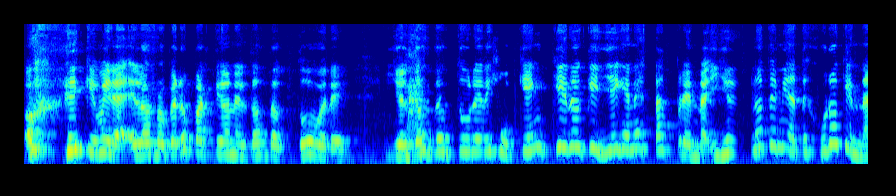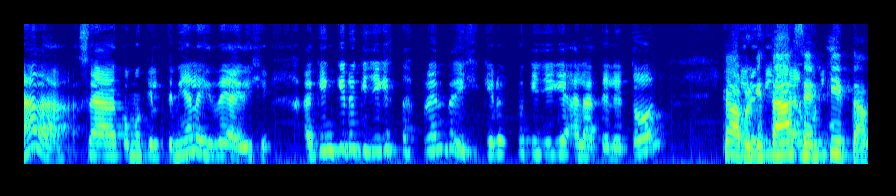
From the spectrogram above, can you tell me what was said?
es que mira, los roperos partieron el 2 de octubre. Y el 2 de octubre dije, ¿quién quiero que lleguen estas prendas? Y yo no tenía, te juro que nada. O sea, como que él tenía la idea. Y dije, ¿a quién quiero que llegue estas prendas? Y dije, quiero que llegue a la Teletón. Claro, porque estaba cerquita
